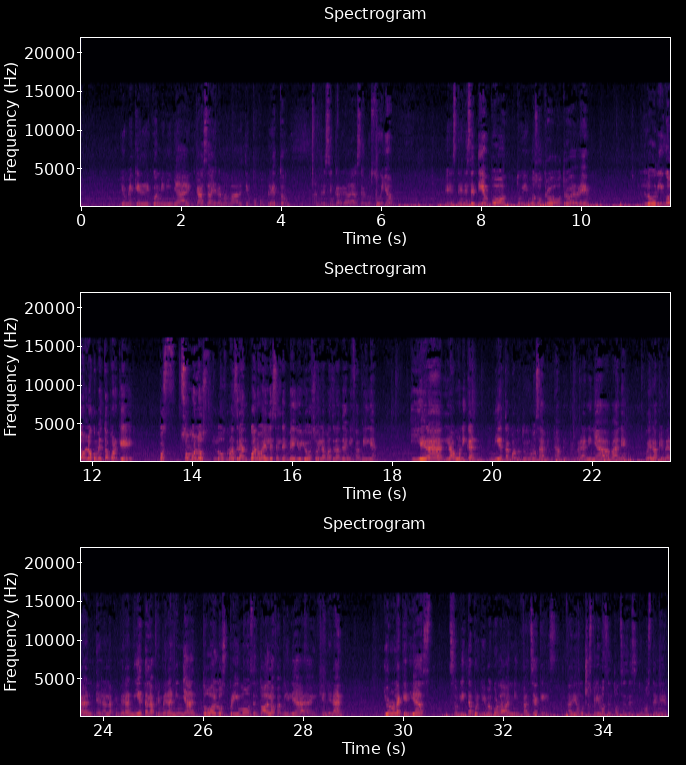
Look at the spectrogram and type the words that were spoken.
Yo me quedé con mi niña en casa, era mamá de tiempo completo. Andrés se encargaba de hacer lo suyo. Este, en ese tiempo tuvimos otro, otro bebé. Lo digo, lo comento porque pues somos los, los más grandes, bueno, él es el del medio, yo soy la más grande de mi familia. Y era la única nieta cuando tuvimos a mi, a mi primera niña, a Vane. Fue la primera, era la primera nieta, la primera niña en todos los primos, en toda la familia en general. Yo no la quería solita porque yo me acordaba en mi infancia que había muchos primos, entonces decidimos tener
